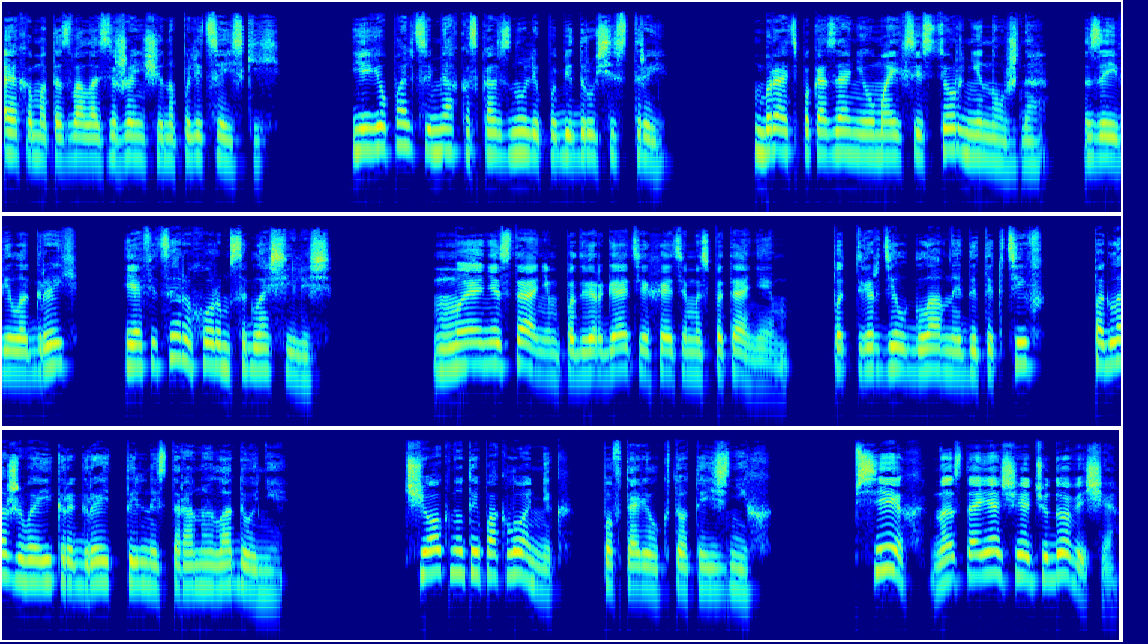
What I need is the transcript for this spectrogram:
эхом отозвалась женщина-полицейский. Ее пальцы мягко скользнули по бедру сестры. «Брать показания у моих сестер не нужно», — заявила Грей, и офицеры хором согласились. «Мы не станем подвергать их этим испытаниям», — подтвердил главный детектив, поглаживая икры Грей тыльной стороной ладони. «Чокнутый поклонник», — повторил кто-то из них. «Псих, настоящее чудовище»,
